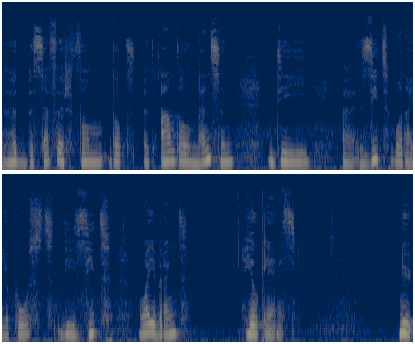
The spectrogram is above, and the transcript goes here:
het besef ervan dat het aantal mensen die uh, ziet wat je post, die ziet wat je brengt, heel klein is. Nu,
